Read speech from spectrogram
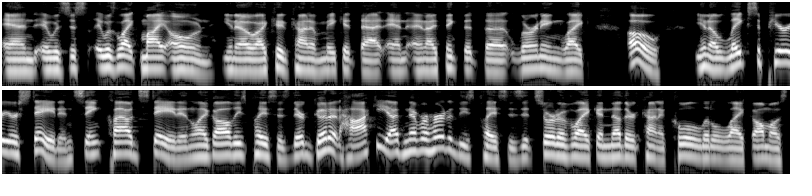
and it was just it was like my own. You know, I could kind of make it that, and and I think that the learning like oh you know, Lake Superior State and St. Cloud State and like all these places. They're good at hockey. I've never heard of these places. It's sort of like another kind of cool little like almost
